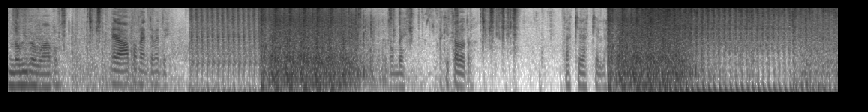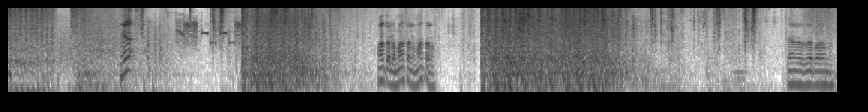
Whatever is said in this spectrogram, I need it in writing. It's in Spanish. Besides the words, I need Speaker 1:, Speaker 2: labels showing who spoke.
Speaker 1: No vivo guapo.
Speaker 2: Mira, vamos para frente, mete. Lo tumbé. Aquí está el otro. Está aquí a la izquierda.
Speaker 1: Mira. Mátalo, mátalo, mátalo. Ya no está parando.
